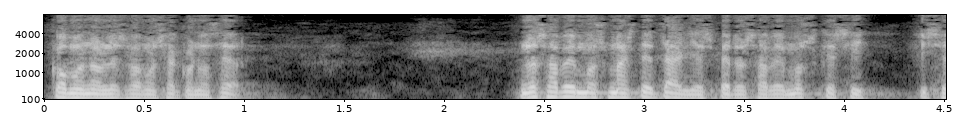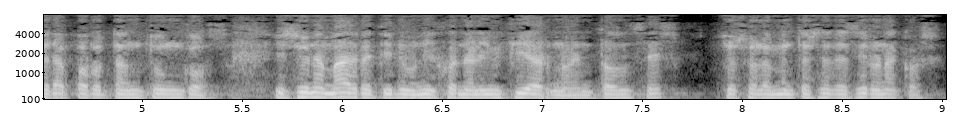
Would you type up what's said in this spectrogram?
¿Cómo no les vamos a conocer? No sabemos más detalles, pero sabemos que sí, y será por lo tanto un gozo. Y si una madre tiene un hijo en el infierno, entonces yo solamente sé decir una cosa,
